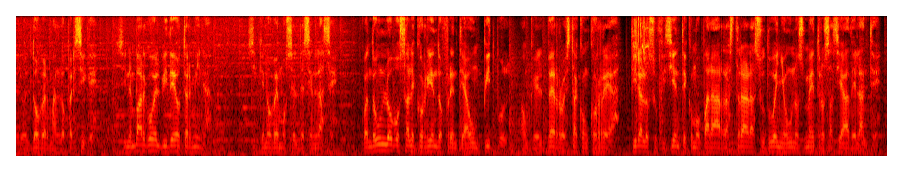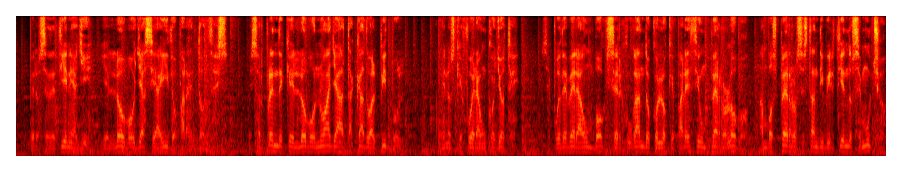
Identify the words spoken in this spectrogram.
pero el Doberman lo persigue. Sin embargo, el video termina, así que no vemos el desenlace. Cuando un lobo sale corriendo frente a un pitbull, aunque el perro está con correa, tira lo suficiente como para arrastrar a su dueño unos metros hacia adelante, pero se detiene allí y el lobo ya se ha ido para entonces. Me sorprende que el lobo no haya atacado al pitbull, a menos que fuera un coyote. Se puede ver a un boxer jugando con lo que parece un perro lobo. Ambos perros están divirtiéndose mucho,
